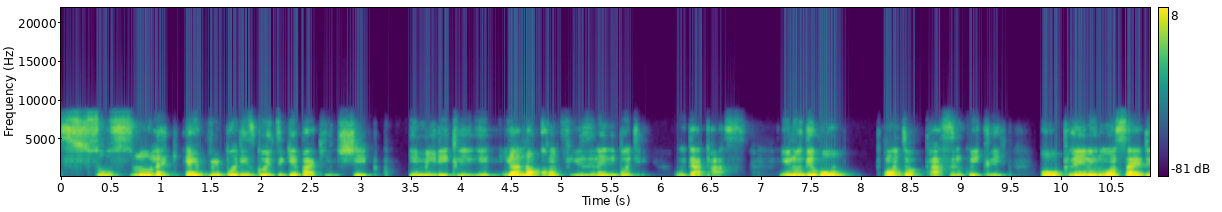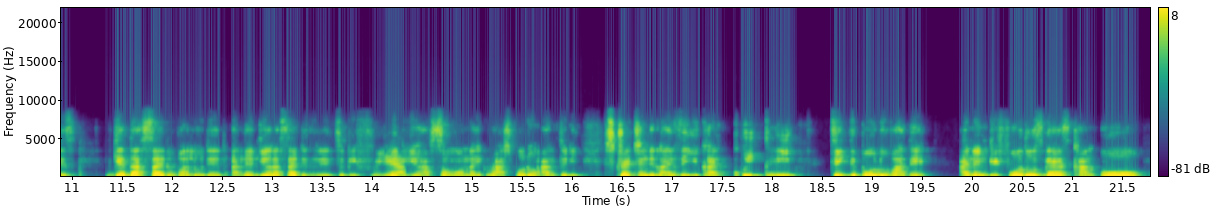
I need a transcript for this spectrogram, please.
so slow. Like everybody's going to get back in shape immediately. You, you are not confusing anybody with that pass. You know the whole point of passing quickly or playing in one side is get that side overloaded, and then the other side is a little bit free. Yep. Maybe you have someone like Rashford or Antony stretching the lines that you can quickly take the ball over there, and then before those guys can all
